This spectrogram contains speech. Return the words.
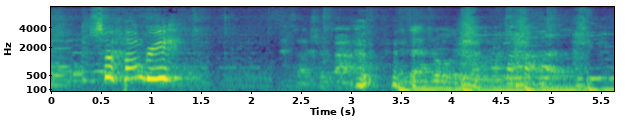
I'm so hungry!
